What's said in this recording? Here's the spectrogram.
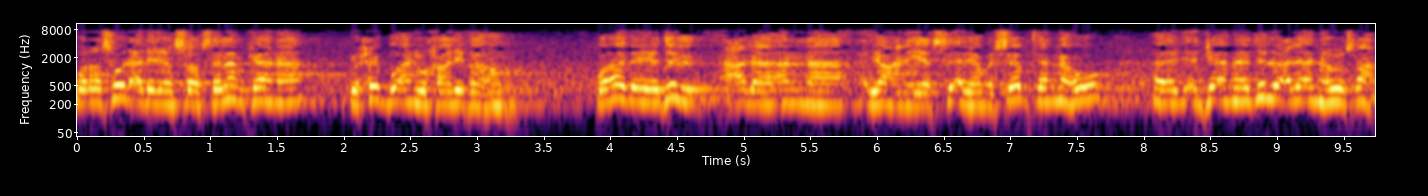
والرسول عليه الصلاة والسلام كان يحب أن يخالفهم. وهذا يدل على أن يعني يوم السبت أنه جاء ما يدل على أنه يصام.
